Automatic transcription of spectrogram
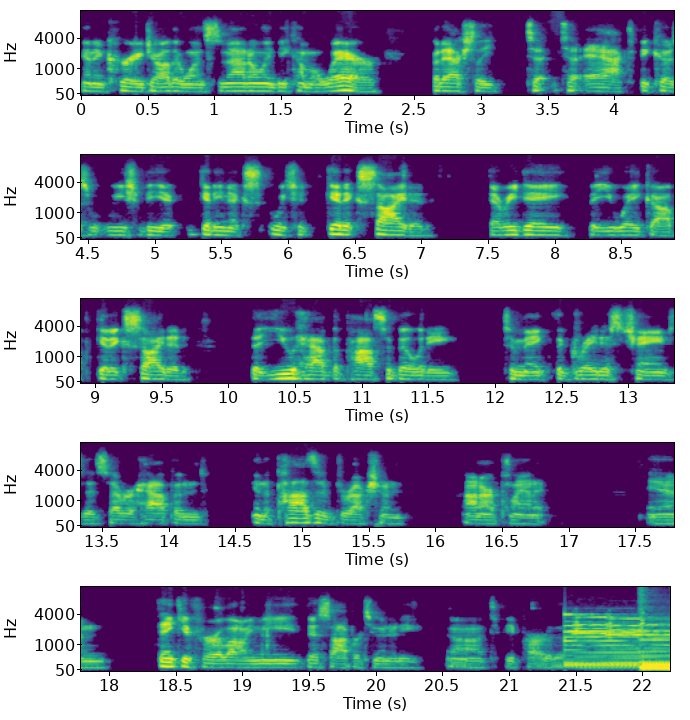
and encourage other ones to not only become aware, but actually to, to act because we should be getting, ex- we should get excited every day that you wake up, get excited that you have the possibility to make the greatest change that's ever happened in the positive direction on our planet. And thank you for allowing me this opportunity uh, to be part of it.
